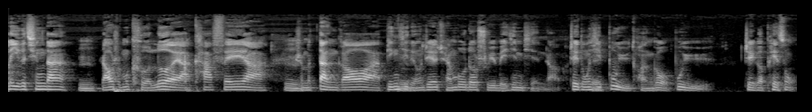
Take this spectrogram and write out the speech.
了一个清单，嗯，然后什么可乐呀、咖啡呀、什么蛋糕啊、冰激凌这些全部都属于违禁品，你知道吗？这东西不予团购，不予这个配送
